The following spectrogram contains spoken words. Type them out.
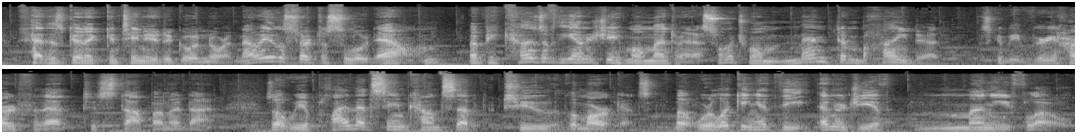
that is going to continue to go north. Now it'll start to slow down, but because of the energy momentum, it has so much momentum behind it, it's going to be very hard for that to stop on a dime. So we apply that same concept to the markets, but we're looking at the energy of money flow.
